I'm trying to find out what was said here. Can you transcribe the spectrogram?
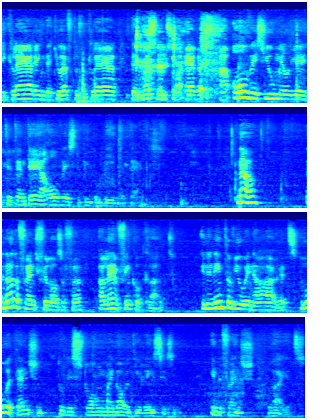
declaring that you have to declare that Muslims or Arabs are always humiliated and they are always the people being attacked. Now, another French philosopher, Alain Finkielkraut, in an interview in Haaretz, drew attention to this strong minority racism in the French riots.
